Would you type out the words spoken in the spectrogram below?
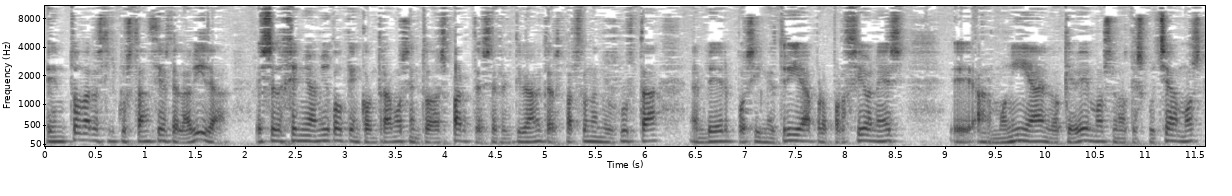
en todas las circunstancias de la vida. Es el genio amigo que encontramos en todas partes. Efectivamente, a las personas nos gusta ver pues, simetría, proporciones, eh, armonía en lo que vemos, en lo que escuchamos.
